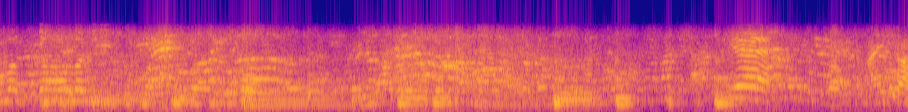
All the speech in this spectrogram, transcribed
Rin mag-pressure. Yeah! Ay ka,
